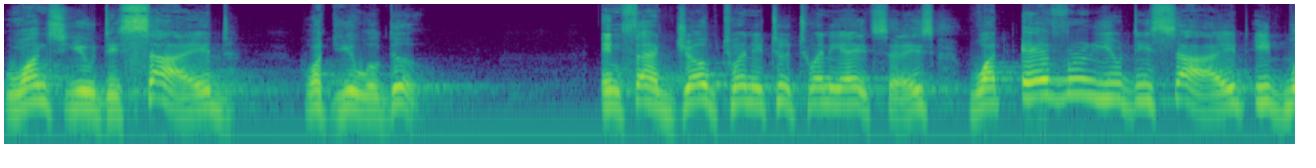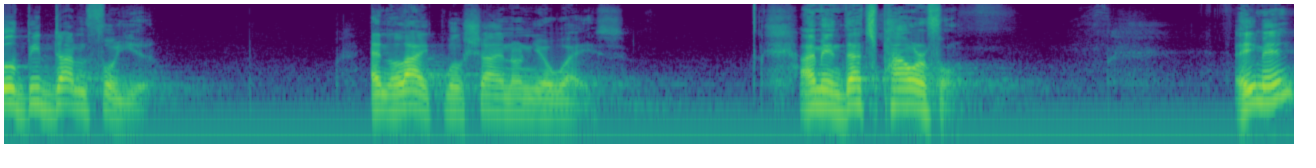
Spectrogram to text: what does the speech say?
once you decide what you will do. In fact, Job 22 28 says, Whatever you decide, it will be done for you, and light will shine on your ways. I mean, that's powerful. Amen?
